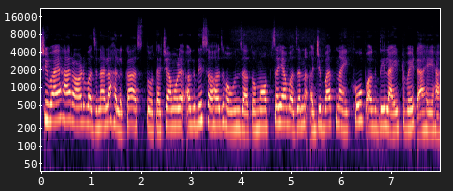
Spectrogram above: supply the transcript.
शिवाय हा रॉड वजनाला हलका असतो त्याच्यामुळे अगदी सहज होऊन जातो. मॉपचं या वजन अजिबात नाही खूप अगदी लाइट वेट आहे हा.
